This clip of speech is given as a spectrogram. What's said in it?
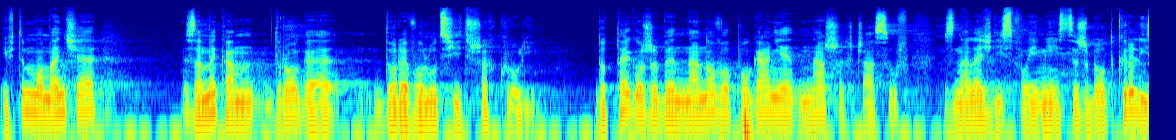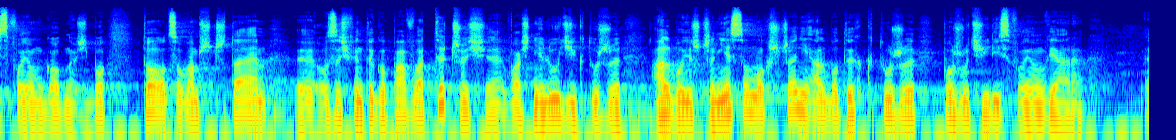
I w tym momencie zamykam drogę do rewolucji Trzech Króli, do tego, żeby na nowo poganie naszych czasów znaleźli swoje miejsce, żeby odkryli swoją godność, bo to, co wam przeczytałem y, ze świętego Pawła, tyczy się właśnie ludzi, którzy albo jeszcze nie są ochrzczeni, albo tych, którzy porzucili swoją wiarę, y,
